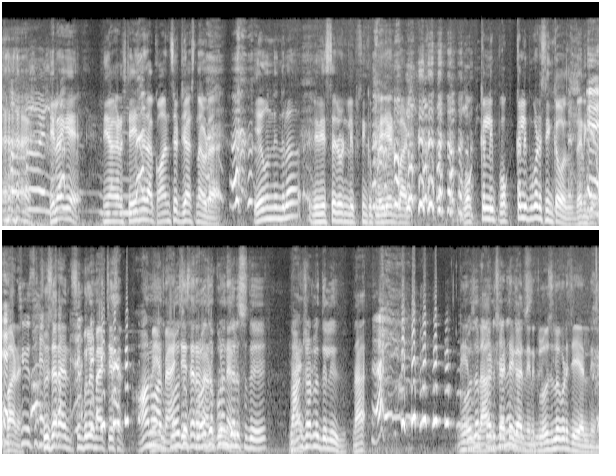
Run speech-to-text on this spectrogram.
ఇలాగే నేను అక్కడ స్టేజ్ మీద కాన్సర్ట్ చేస్తున్నా కూడా. ఏముంది ఇందులో? నేను ఇస్తే చూడండి లిప్ సింక్ ప్లే చేయడం పాట ఒక్క లిప్ ఒక్క లిప్ కూడా సింక్ అవ్వదు దానికి. బాగా చూసారా? సింపుల్గా మ్యాచ్ చేశాను తెలుస్తుంది లాంగ్ షాట్లో తెలియదు. నేను లాంగ్ షాటే కాదు నేను క్లోజ్లో కూడా చేయాలి నేను.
